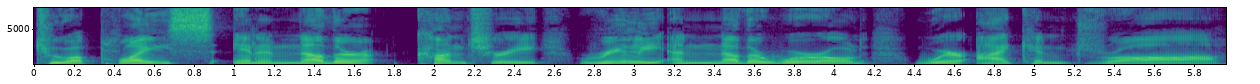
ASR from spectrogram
to a place in another country, really another world, where I can draw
